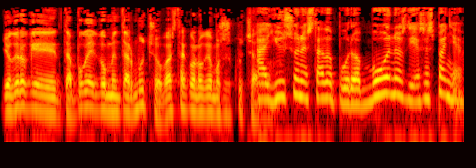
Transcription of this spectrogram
yo creo que tampoco hay que comentar mucho, basta con lo que hemos escuchado. Ayuso en estado puro. Buenos días, España.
